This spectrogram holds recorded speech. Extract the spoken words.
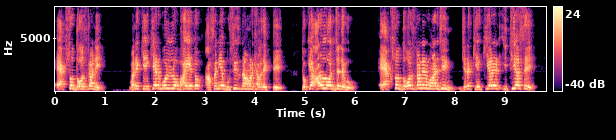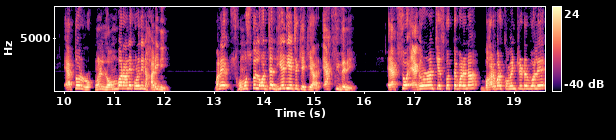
একশো দশ রানে। মানে কে কে আর বলল, ভাই, এত আশা নিয়ে বসিস না আমার খেলা দেখতে। তোকে আরও লজ্জা দেবো। একশো দশ রানের মার্জিন যেটা কে কে এর ইতিহাসে এত মানে লম্বা রানে কোনোদিন হারিনি। মানে সমস্ত লজ্জা দিয়ে দিয়েছে কে কে আর এক সিজনে একশো এগারো রান চেস করতে পারে না। বারবার কমেন্ট্রেটর বলে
